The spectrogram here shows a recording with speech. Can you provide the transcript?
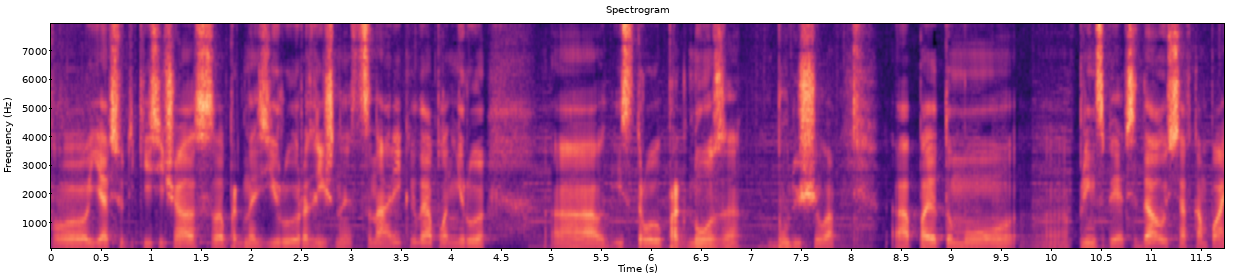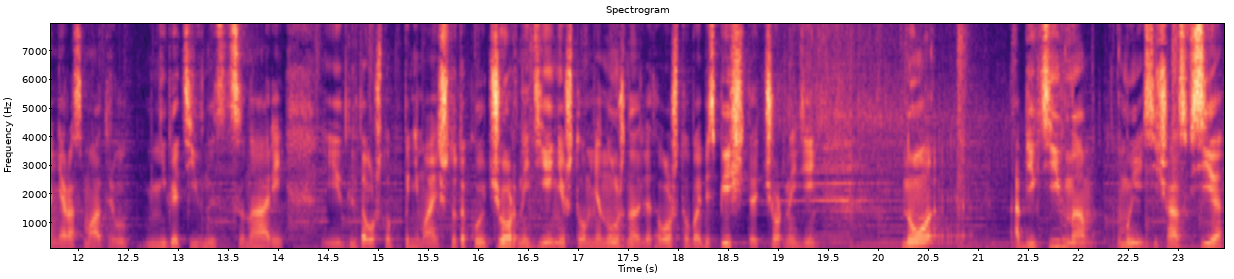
э, я все-таки сейчас прогнозирую различные сценарии, когда планирую э, и строю прогнозы будущего. А, поэтому, э, в принципе, я всегда у себя в компании рассматриваю негативный сценарий. И для того, чтобы понимать, что такое черный день и что мне нужно для того, чтобы обеспечить этот черный день. Но э, объективно мы сейчас все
